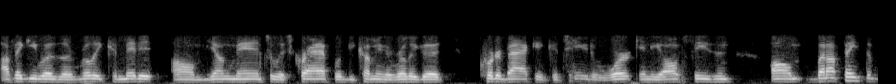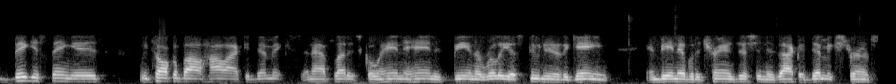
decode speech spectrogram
I think he was a really committed um, young man to his craft, with becoming a really good quarterback and continue to work in the off season. Um, but I think the biggest thing is we talk about how academics and athletics go hand in hand is being a really a student of the game and being able to transition his academic strengths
